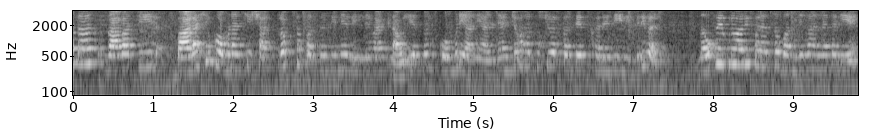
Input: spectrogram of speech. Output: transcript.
सोबतच गावातील बाराशे कोंबड्यांची शास्त्रोक्त पद्धतीने विल्हेवाट लावली असून कोंबडी आणि अंड्यांच्या वाहतुकीवर तसेच खरेदी विक्रीवर नऊ फेब्रुवारी पर्यंत बंदी घालण्यात आली आहे.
